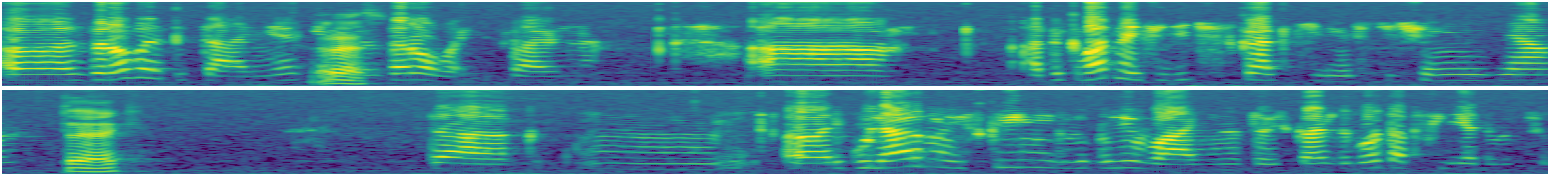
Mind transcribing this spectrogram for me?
э, здоровое питание, Раз. здоровое, правильно. Э, адекватная физическая активность в течение дня. Так. Так, Э, регулярный скрининг заболеваний, ну, то есть каждый год обследоваться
